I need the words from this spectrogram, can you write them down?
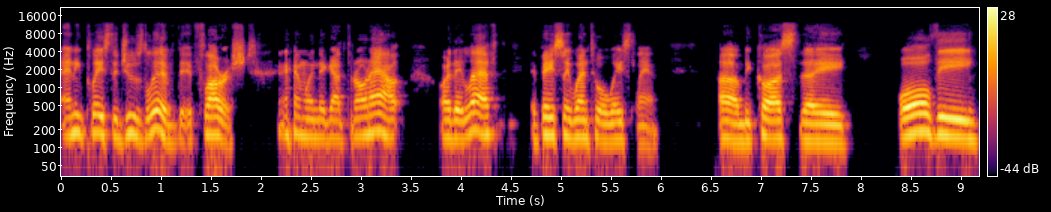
any place the Jews lived, it flourished, and when they got thrown out or they left, it basically went to a wasteland uh, because they all the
